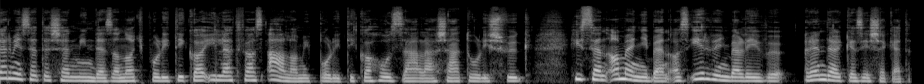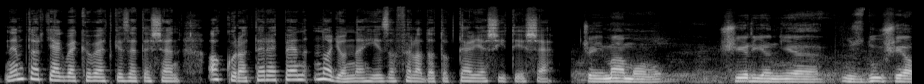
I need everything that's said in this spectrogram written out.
Természetesen mindez a nagy politika, illetve az állami politika hozzáállásától is függ, hiszen amennyiben az érvényben lévő rendelkezéseket nem tartják be következetesen, akkor a terepen nagyon nehéz a feladatok teljesítése. Če imamo širjenje vzdušja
